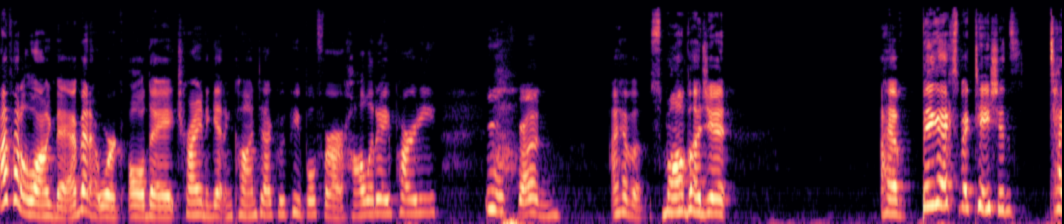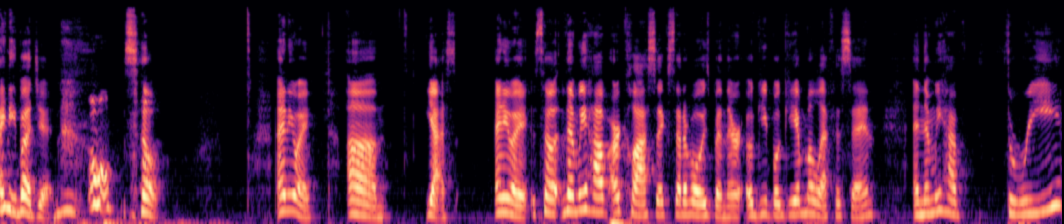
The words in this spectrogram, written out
I've had a long day. I've been at work all day trying to get in contact with people for our holiday party. Ooh, fun. I have a small budget. I have big expectations, tiny budget. Oh, so anyway, um yes. Anyway, so then we have our classics that have always been there, Oogie Boogie and Maleficent, and then we have three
